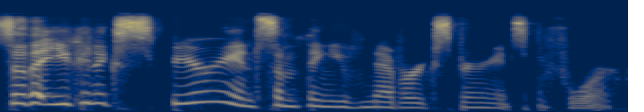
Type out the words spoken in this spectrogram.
so that you can experience something you've never experienced before.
